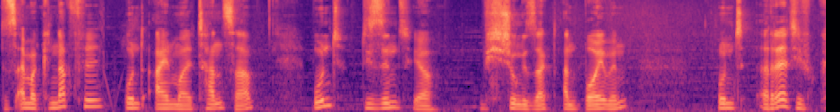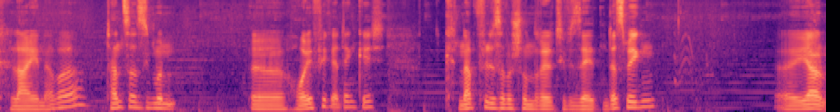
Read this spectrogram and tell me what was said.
Das ist einmal Knapfel und einmal Tanzer. Und die sind, ja, wie schon gesagt, an Bäumen. Und relativ klein, aber Tanzer sieht man äh, häufiger, denke ich. Knapfel ist aber schon relativ selten. Deswegen, äh, ja,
